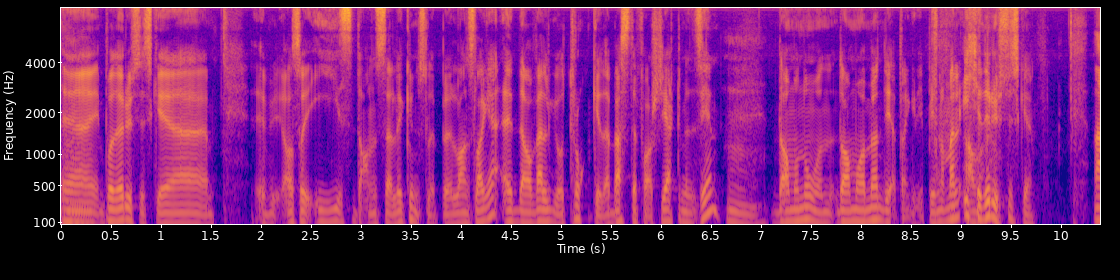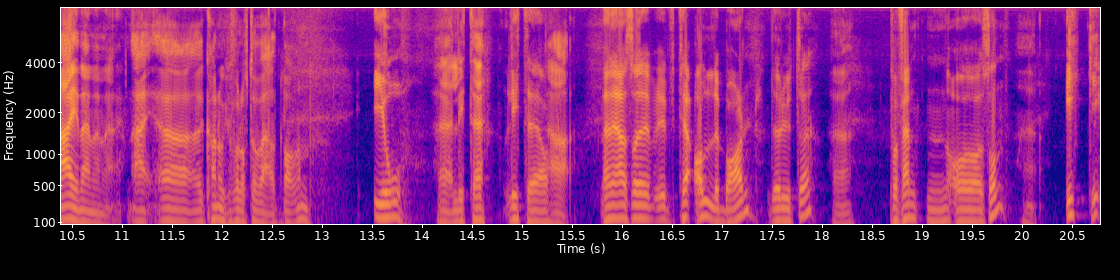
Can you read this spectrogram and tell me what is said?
eh, på det russiske eh, altså isdans- eller kunstløperlandslaget, eh, da velger å tråkke det bestefars hjertemedisin, da, må noen, da må myndighetene gripe inn. Men ikke det russiske. Nei, nei, nei. nei. eh, kan du ikke få lov til å være et barn? Jo, Eh, Litt til? litt til, ja. Ja. Men altså, til alle barn der ute, Ja. på 15 og sånn, ikke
